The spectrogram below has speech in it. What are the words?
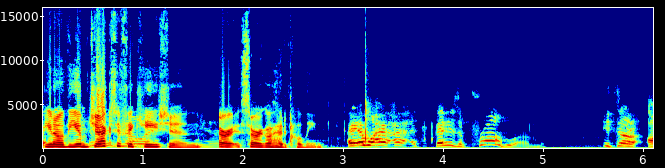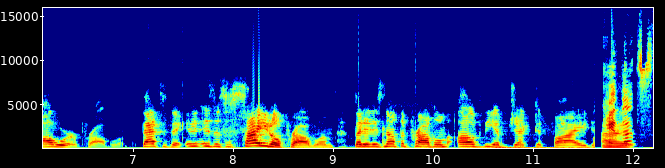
you know, the And it doesn't go objectification. yeah. Sorry, sorry, go ahead, Colleen. I- well, I- I- that is a problem. It's not our problem. That's the thing. It is a societal problem, but it is not the problem of the objectified. Okay, Uh, that's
